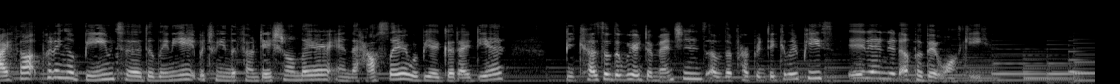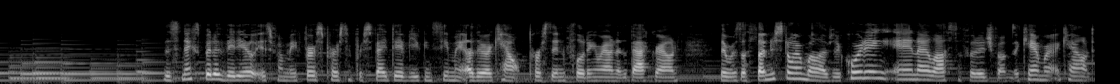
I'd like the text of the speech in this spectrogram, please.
I thought putting a beam to delineate between the foundational layer and the house layer would be a good idea. Because of the weird dimensions of the perpendicular piece, it ended up a bit wonky. This next bit of video is from a first person perspective. You can see my other account person floating around in the background. There was a thunderstorm while I was recording and I lost the footage from the camera account.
